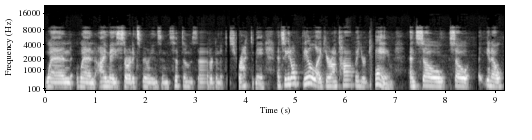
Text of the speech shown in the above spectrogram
when when I may start experiencing symptoms that are going to distract me. And so you don't feel like you're on top of your game. And so so you know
